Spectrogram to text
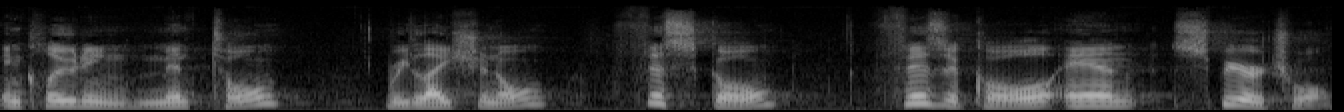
including mental, relational, fiscal, physical, and spiritual.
